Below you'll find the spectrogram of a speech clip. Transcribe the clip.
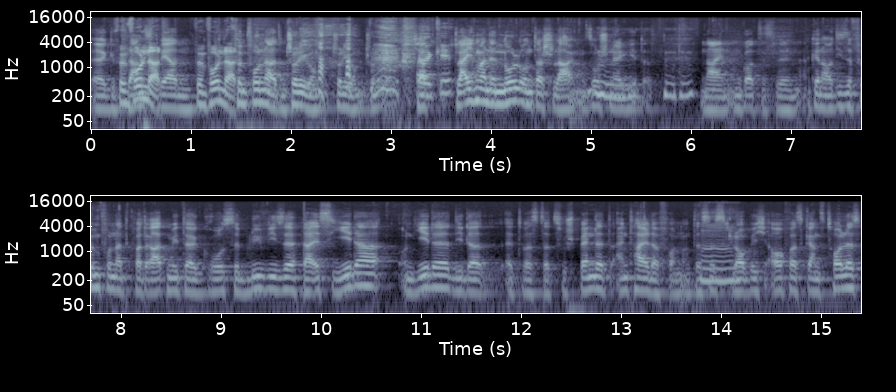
äh, gepflanzt 500, werden. 500. 500, Entschuldigung, Entschuldigung, Entschuldigung. Ich habe okay. gleich mal eine Null unterschlagen. So schnell mhm. geht das. Nein, um Gottes Willen. Genau, diese 500 Quadratmeter große Blühwiese, da ist jeder und jede, die da etwas dazu, spendet einen Teil davon. Und das mhm. ist, glaube ich, auch was ganz Tolles.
